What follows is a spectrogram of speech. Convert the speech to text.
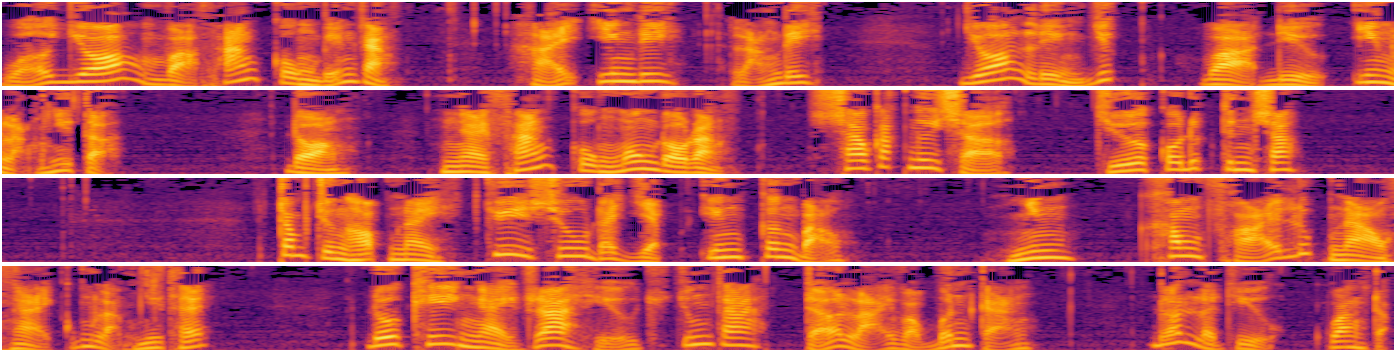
quở gió và phán cùng biển rằng, Hãy yên đi, lặng đi. Gió liền dứt và điều yên lặng như tờ. Đoạn, Ngài phán cùng môn đồ rằng, Sao các ngươi sợ, chưa có đức tin sao? Trong trường hợp này, Chúa Giêsu đã dẹp yên cơn bão. Nhưng không phải lúc nào Ngài cũng làm như thế. Đôi khi Ngài ra hiệu cho chúng ta trở lại vào bến cảng. Đó là điều quan trọng.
